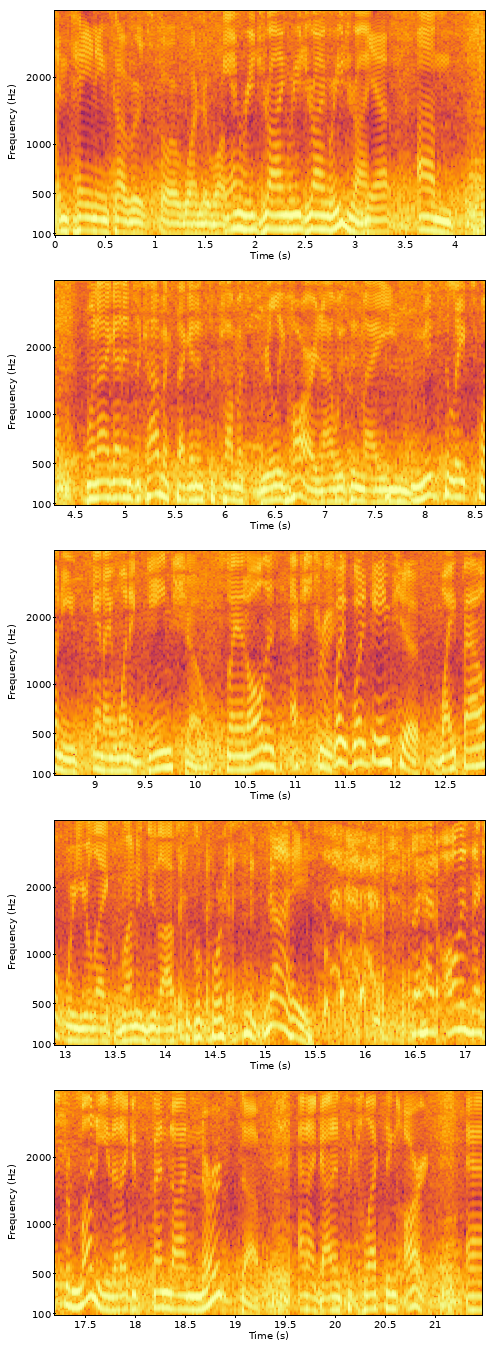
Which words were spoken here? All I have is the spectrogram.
and painting covers for Wonder And redrawing, redrawing, redrawing. Yep. Um, when I got into comics, I got into comics really hard, and I was in my mid to late 20s, and I won a game show. So I had all this extra Wait, what game show? wipeout where you're like run and do the obstacle course. Nice. So I had all this extra money that I could spend on nerd stuff, and I got into collecting art. And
